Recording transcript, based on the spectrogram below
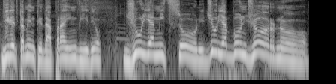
direttamente da Prime Video, Giulia Mizzoni. Giulia, buongiorno!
